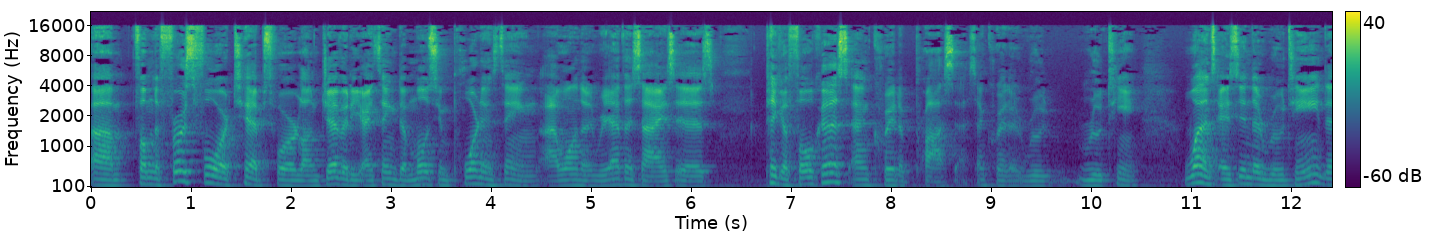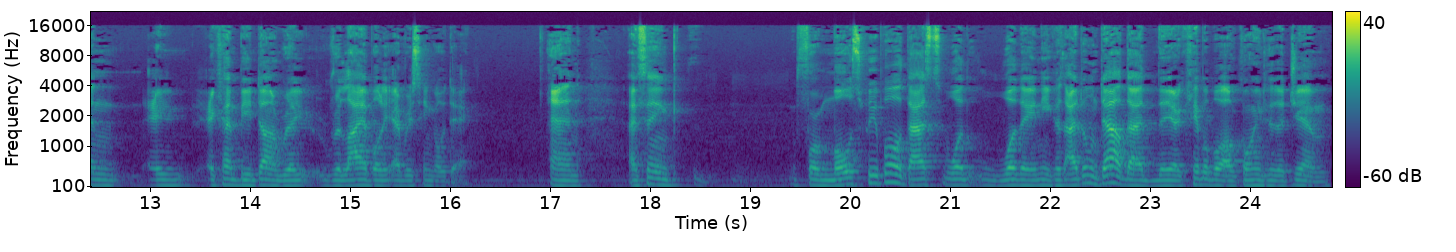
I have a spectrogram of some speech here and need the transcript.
Um, from the first four tips for longevity, I think the most important thing I want to reemphasize is pick a focus and create a process and create a routine. Once it's in the routine, then it, it can be done re- reliably every single day. And I think for most people, that's what, what they need. Because I don't doubt that they are capable of going to the gym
